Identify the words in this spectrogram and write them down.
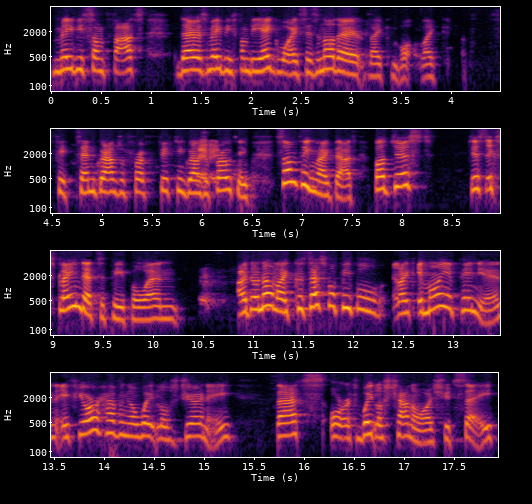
maybe some fats. There is maybe from the egg whites. There's another like what like 10 grams of 15 grams of protein, something like that. But just just explain that to people and I don't know, like, because that's what people like. In my opinion, if you're having a weight loss journey, that's or a weight loss channel, I should say,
